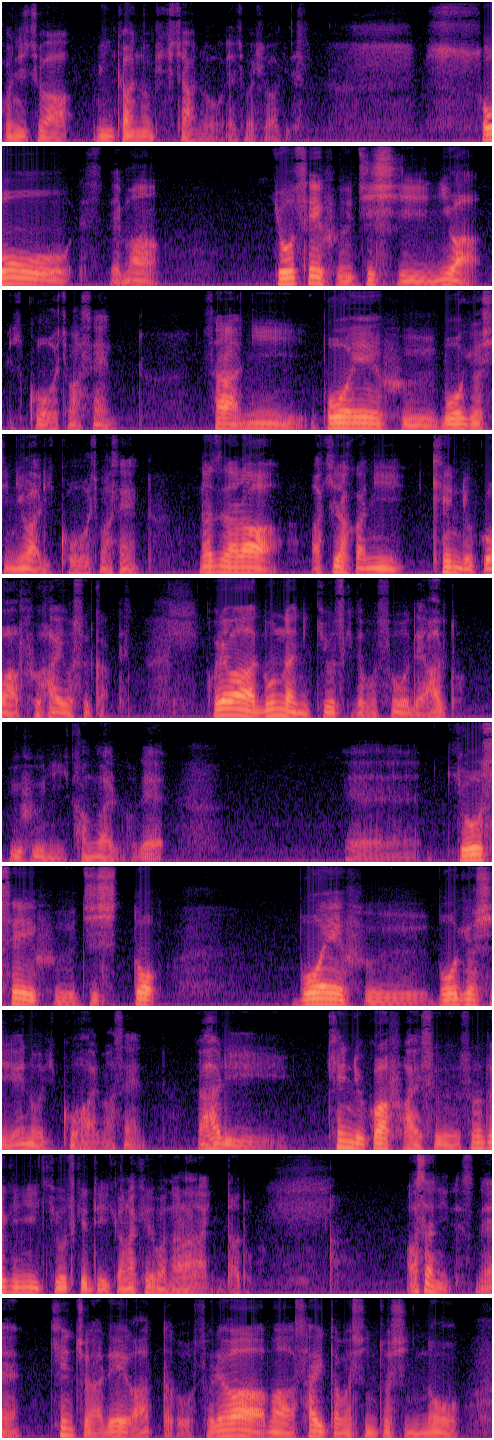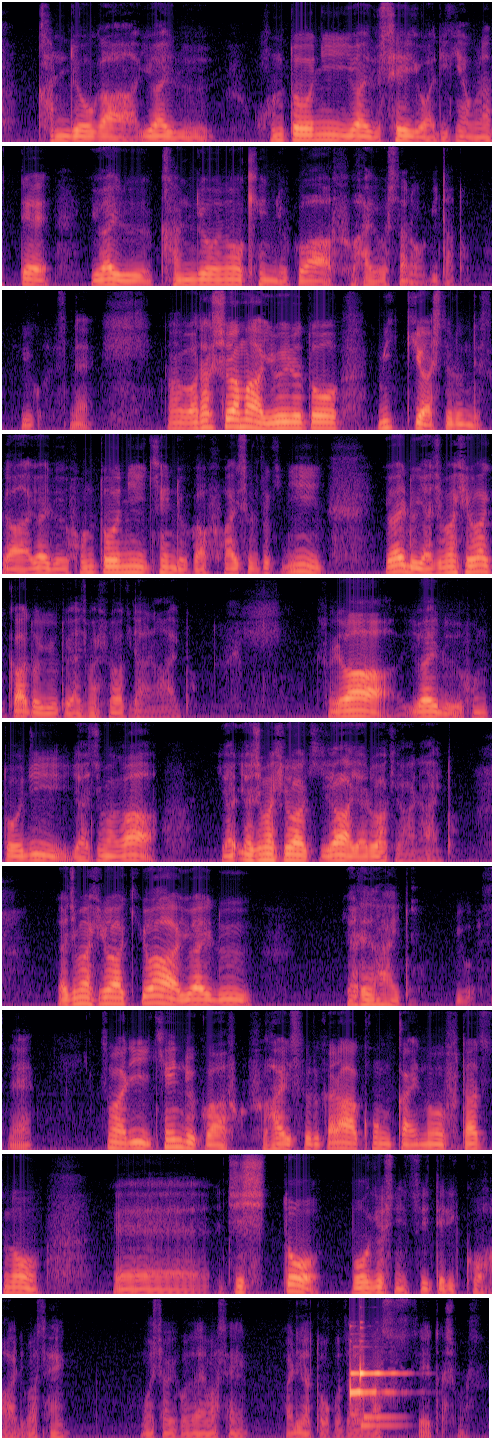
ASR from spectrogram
こんにちは。民間のピクチャーの矢島弘明です。そうですね、まあ、行政府自身には立候補しません。さらに、防衛府防御士には立候補しません。なぜなら、明らかに権力は腐敗をするからです。これはどんなに気をつけてもそうであるというふうに考えるので、えー行政府自治と防衛府防御士への立候補はありません。やはり権力は腐敗する。その時に気をつけていかなければならないんだと。朝にですね顕著な例があったと。それはまあ埼玉新都心の官僚がいわゆる本当にいわゆる制御ができなくなっていわゆる官僚の権力は腐敗をしたのを見たと。いうことですね。私はまあいろいろと密記はしてるんですがいわゆる本当に権力が腐敗する時にいわゆる矢島弘明かというと矢島弘明ではないと。それはいわゆる本当に矢島が矢島弘明がやるわけがないと。矢島弘明はいわゆるやれないということですね。つまり権力は腐敗するから今回の2つのえー、実施と防御士について立候補はありません。申し訳ございません。ありがとうございます。失礼いたします。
